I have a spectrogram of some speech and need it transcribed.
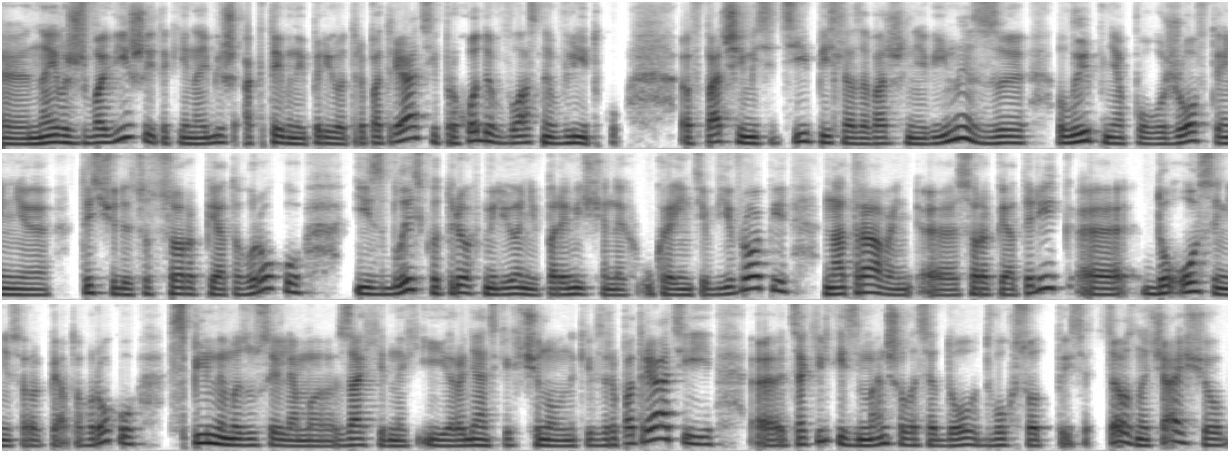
Е, такий найбільш активний період репатріації проходив власне влітку в перші місяці після завершення війни з липня по жовтень 1945 року, із близько трьох мільйонів переміщених українців в Європі на травень 45 е, рік е, до осені 45-го року спільними зусиллями західних і радянських чиновників з репатріації ця кількість зменшилася до 200 тисяч. Це означає, що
